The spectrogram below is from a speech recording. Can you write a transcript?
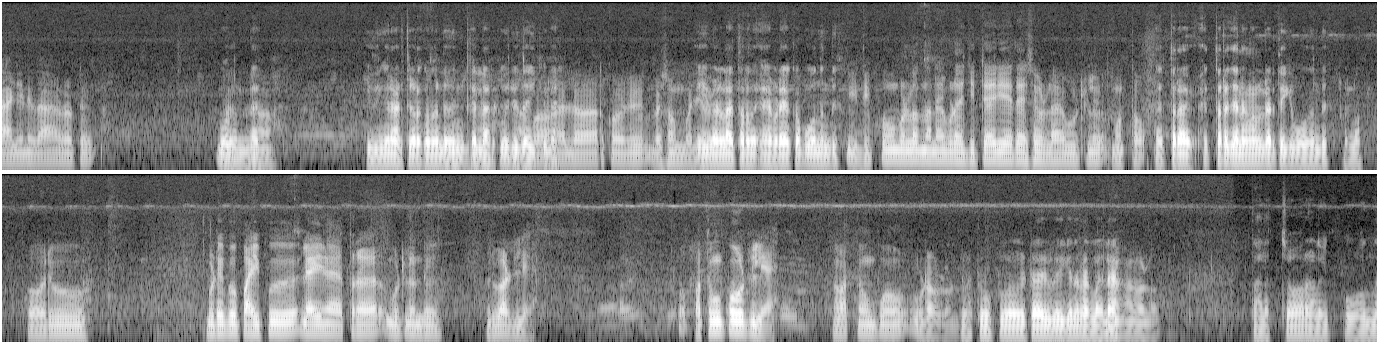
ടാങ്കിന്റെ താഴോട്ട് പോകുന്നുണ്ടല്ലേ? ഇതിങ്ങനെ അടുത്ത് കിടക്കുന്നുണ്ട്. നിങ്ങൾക്ക് എല്ലാവർക്കും ഒരു ഇതായിരിക്കും എല്ലാവർക്കും ഒരു വിഷമം ഈ വെള്ളം എത്ര എവിടെയൊക്കെ പോകുന്നുണ്ട്? ഇതിപ്പോൾ വെള്ളം എന്ന് പറഞ്ഞാൽ ഇവിടെ ചിറ്റാരി ഏകദേശമുള്ള വീട്ടിൽ മൊത്തം. എത്ര എത്ര ജനങ്ങളുടെ അടുത്തേക്ക് പോകുന്നുണ്ട് വെള്ളം? ഇപ്പോൾ ഒരു ഇവിടെ ഇപ്പോൾ പൈപ്പ് ലൈൻ എത്ര വീട്ടിലുണ്ട്? ഒരുപാടില്ലേ? പത്ത് മുപ്പത് വീട്ടില്ലേ പത്ത് മുപ്പത് ഇവിടെ വെള്ളമുണ്ട് പത്ത് മുപ്പത് വീട്ടുകാർ ഉപയോഗിക്കുന്ന വെള്ളം അല്ലേ? വെള്ളം. തലച്ചോറ് ഇളകി പോകുന്ന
